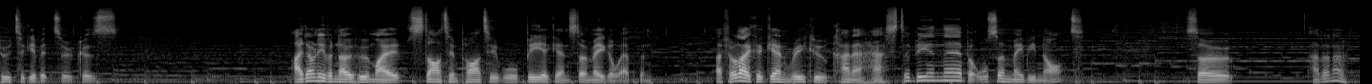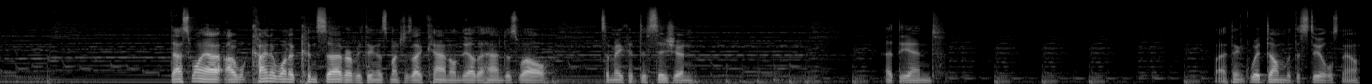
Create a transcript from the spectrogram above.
who to give it to, because I don't even know who my starting party will be against Omega Weapon. I feel like, again, Rikku kind of has to be in there, but also maybe not. So, I don't know. That's why I, I kind of want to conserve everything as much as I can on the other hand as well, to make a decision at the end. But I think we're done with the steals now.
